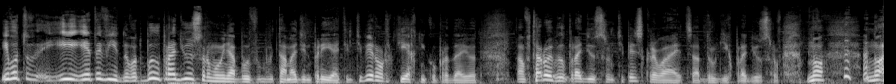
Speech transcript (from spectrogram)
И вот и это видно. Вот был продюсером у меня был там один приятель, теперь оргтехнику продает. Там второй был продюсером, теперь скрывается от других продюсеров. Но, но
